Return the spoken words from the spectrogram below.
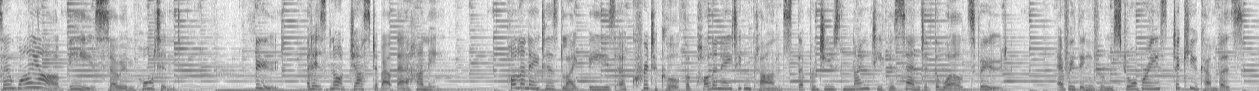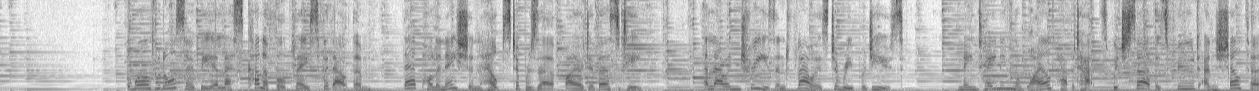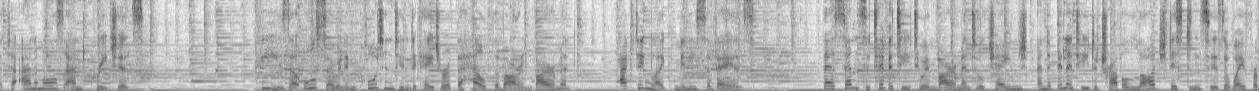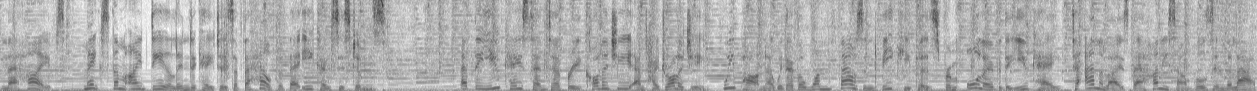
So why are bees so important? Food, but it's not just about their honey. Pollinators like bees are critical for pollinating plants that produce 90% of the world's food, everything from strawberries to cucumbers. The world would also be a less colourful place without them. Their pollination helps to preserve biodiversity, allowing trees and flowers to reproduce, maintaining the wild habitats which serve as food and shelter to animals and creatures. Bees are also an important indicator of the health of our environment, acting like mini surveyors. Their sensitivity to environmental change and ability to travel large distances away from their hives makes them ideal indicators of the health of their ecosystems. At the UK Centre for Ecology and Hydrology, we partner with over 1,000 beekeepers from all over the UK to analyse their honey samples in the lab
